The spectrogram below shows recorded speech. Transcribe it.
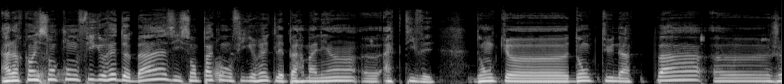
Alors quand ils sont configurés de base, ils sont pas configurés avec les permaliens euh, activés. Donc euh, donc tu n'as pas, euh, je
